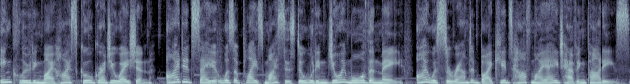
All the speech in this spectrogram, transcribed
including my high school graduation. I did say it was a place my sister would enjoy more than me. I was surrounded by kids half my age having parties.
